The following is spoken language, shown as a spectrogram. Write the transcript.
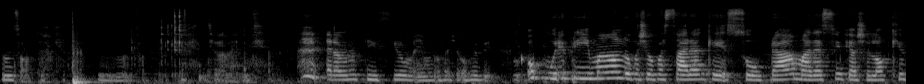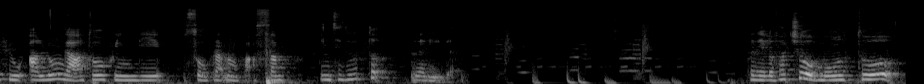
non so perché, non so perché sinceramente. Era bruttissimo, ma io me lo facevo così. Oppure prima lo facevo passare anche sopra, ma adesso mi piace l'occhio più allungato, quindi sopra non passa. Innanzitutto la riga. Poi lo faccio molto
